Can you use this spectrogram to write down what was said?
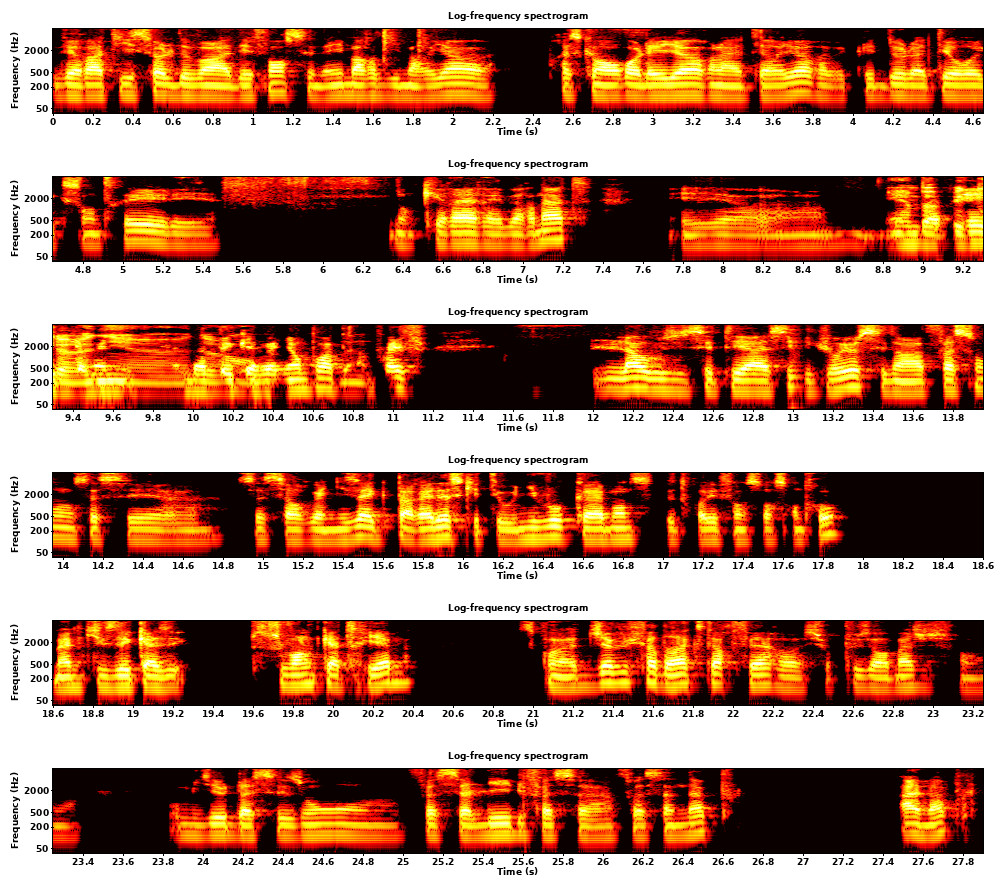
Verratti seul devant la défense et Neymar Di Maria presque en relayeur à l'intérieur avec les deux latéraux excentrés, les... donc Kerrer et Bernat. Et, euh, Mbappé, Cavani, euh, Cavani, en pointe. Bref, là où c'était assez curieux, c'est dans la façon dont ça s'est euh, organisé avec Paredes qui était au niveau carrément de ces trois défenseurs centraux, même qui faisait souvent le quatrième. Ce qu'on a déjà vu faire Draxler faire sur plusieurs matchs au milieu de la saison face à Lille, face à, face à Naples, à Naples.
